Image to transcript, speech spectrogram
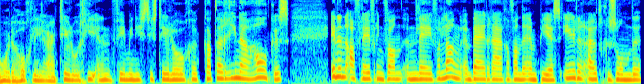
Hoorde hoogleraar theologie en feministisch theologe Catharina Halkes... in een aflevering van Een Leven Lang, een bijdrage van de NPS eerder uitgezonden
